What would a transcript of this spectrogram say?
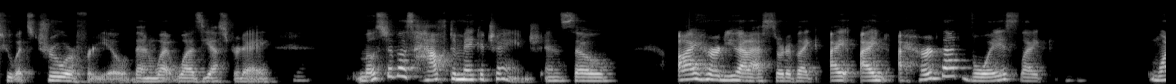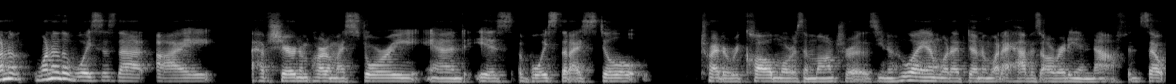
to what's truer for you than what was yesterday yeah. most of us have to make a change. And so i heard you had asked sort of like I, I i heard that voice like mm-hmm. one of one of the voices that i have shared in part of my story and is a voice that i still try to recall more as a mantra is you know who i am what i've done and what i have is already enough and so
